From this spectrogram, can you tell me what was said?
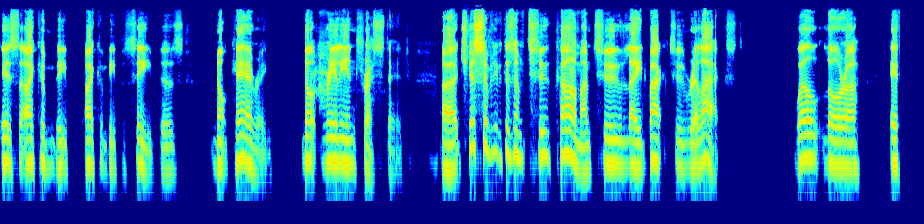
is that I can be, I can be perceived as not caring, not really interested, uh, just simply because I'm too calm, I'm too laid back, too relaxed. Well, Laura, if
